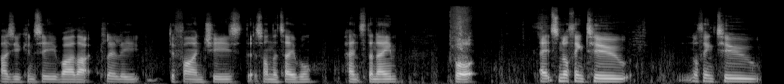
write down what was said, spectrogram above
as you can see by that clearly defined cheese that's on the table, hence the name. But it's nothing too nothing too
